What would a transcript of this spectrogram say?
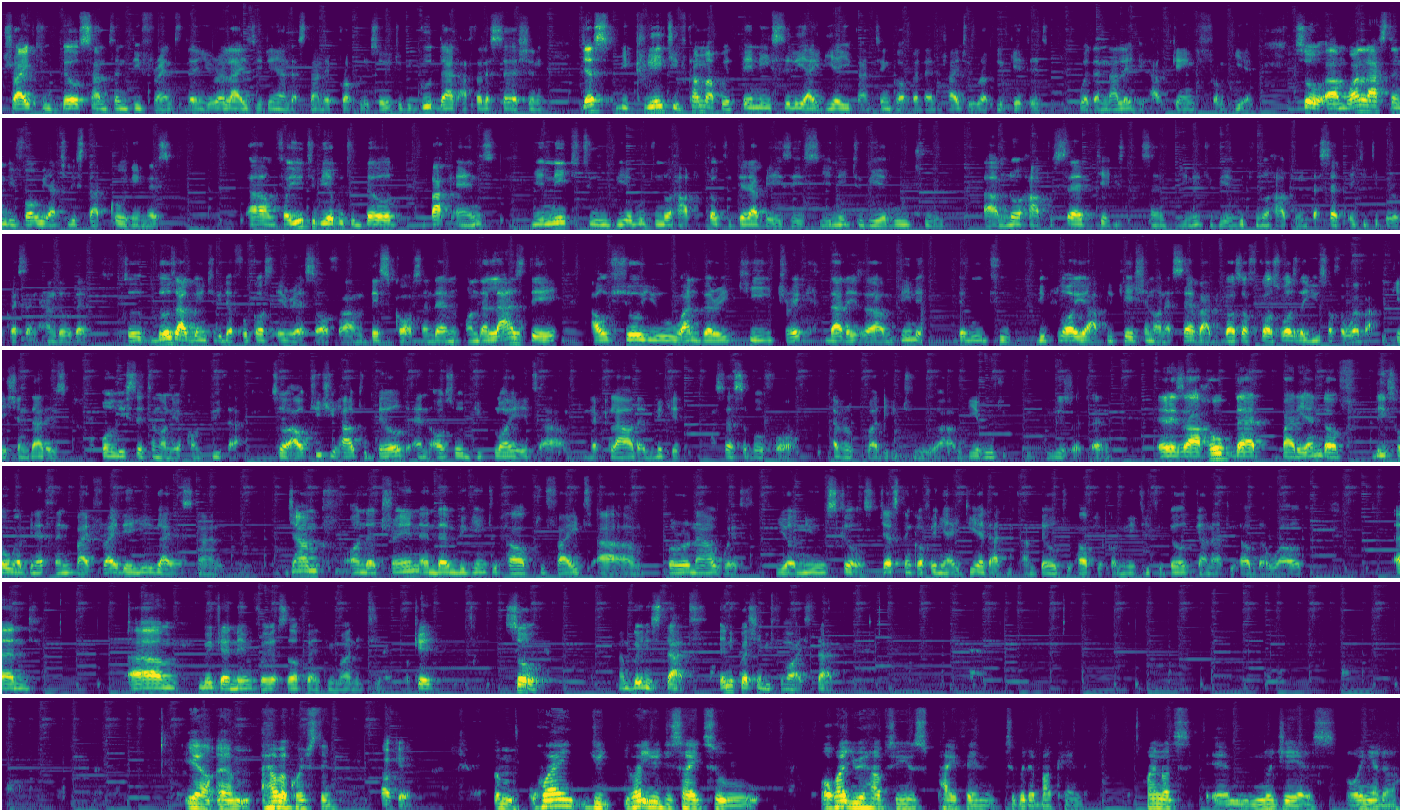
try to build something different, then you realize you didn't understand it properly. So it would be good that after the session, just be creative, come up with any silly idea you can think of, and then try to replicate it with the knowledge you have gained from here. So um, one last thing before we actually start coding is um, for you to be able to build backends, you need to be able to know how to talk to databases. You need to be able to um, know how to set JSON. You need to be able to know how to intercept HTTP requests and handle them. So those are going to be the focus areas of um, this course. And then on the last day, I will show you one very key trick that is um, being able to deploy your application on a server because of course what's the use of a web application that is only sitting on your computer? So i'll teach you how to build and also deploy it um, in the cloud and make it accessible for everybody to uh, be able to use it. And it is our hope that by the end of this whole webinar thing, by Friday, you guys can jump on the train and then begin to help to fight um, Corona with your new skills. Just think of any idea that you can build to help your community, to build Ghana, to help the world, and um, make a name for yourself and humanity. Okay, so I'm going to start. Any question before I start? Yeah, um, I have a question. Okay. Um, why did why did you decide to, or why do you have to use Python to build a backend? why not um, Node.js or any other?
